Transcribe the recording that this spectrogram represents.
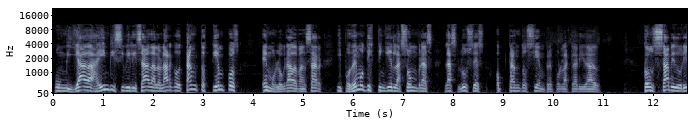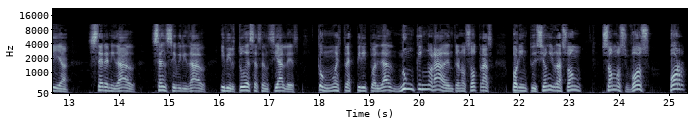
humilladas e invisibilizadas a lo largo de tantos tiempos, hemos logrado avanzar y podemos distinguir las sombras, las luces, optando siempre por la claridad. Con sabiduría, serenidad, sensibilidad y virtudes esenciales, con nuestra espiritualidad nunca ignorada entre nosotras por intuición y razón, somos voz por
